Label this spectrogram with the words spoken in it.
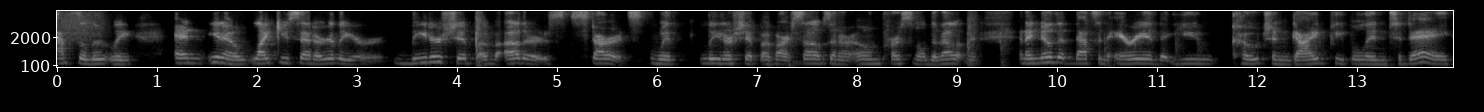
Absolutely. And you know like you said earlier leadership of others starts with leadership of ourselves and our own personal development. And i know that that's an area that you coach and guide people in today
